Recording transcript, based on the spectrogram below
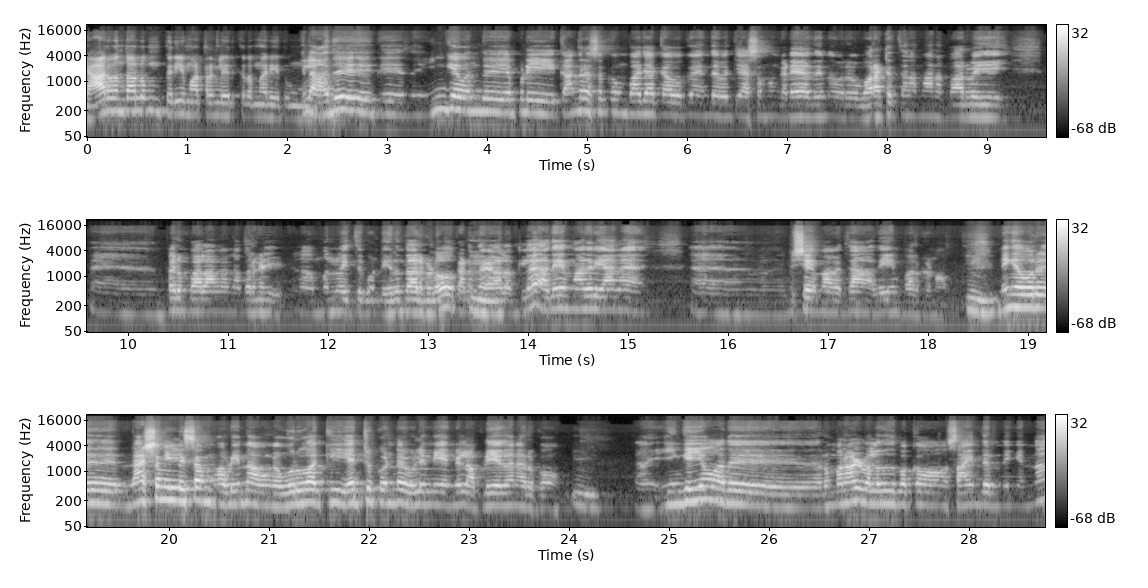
யார் வந்தாலும் பெரிய மாற்றங்கள் இருக்கிற மாதிரி எதுவும் இல்ல அது இங்க வந்து எப்படி காங்கிரசுக்கும் பாஜகவுக்கும் எந்த வித்தியாசமும் கிடையாதுன்னு ஒரு வரட்டுத்தனமான பார்வையை பெரும்பாலான நபர்கள் முன்வைத்து கொண்டு இருந்தார்களோ கடந்த. காலத்துல அதே மாதிரியான விஷயமாகத்தான் அதையும் பார்க்கணும். நீங்க ஒரு நேஷனலிசம் அப்படின்னு அவங்க உருவாக்கி ஏற்றுக்கொண்ட விழுமியங்கள் அப்படியே தானே இருக்கும் இங்கேயும் அது ரொம்ப நாள் வலது பக்கம் சாய்ந்திருந்தீங்கன்னா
